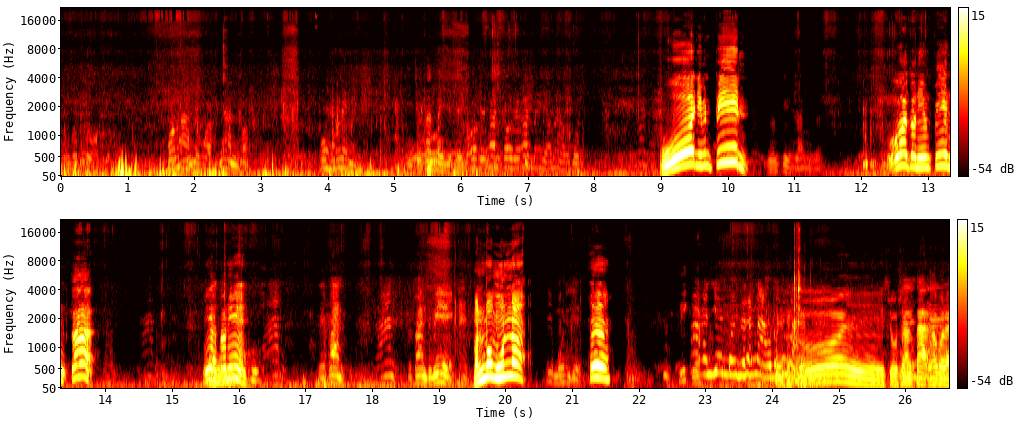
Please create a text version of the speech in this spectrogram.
ยังบ่ได้ออกอยู่บ่มาจังหวะย่านก่อนบ่หมุนเลยนี่เสือท่านไปอยู่เลยเอาเสือท่านเข้าเสือท่านไปอย่ามาเอาหมดโอ้ยนี่มันปีนเดี๋ยวมันปีนหลังอยู่เลยโอ้ยตัวนี้มันปีนก็นี่ตัวนี้เสือพันเสือพันตัวพี่มันบ่หมุนเนาะที่หมุนดิเออ พลิกพากันยืนเบิ่งอยู่ทั้งหนาวเบิ่งข้างหลังโอ้ย สู่สร้างตะเข้าอะไร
